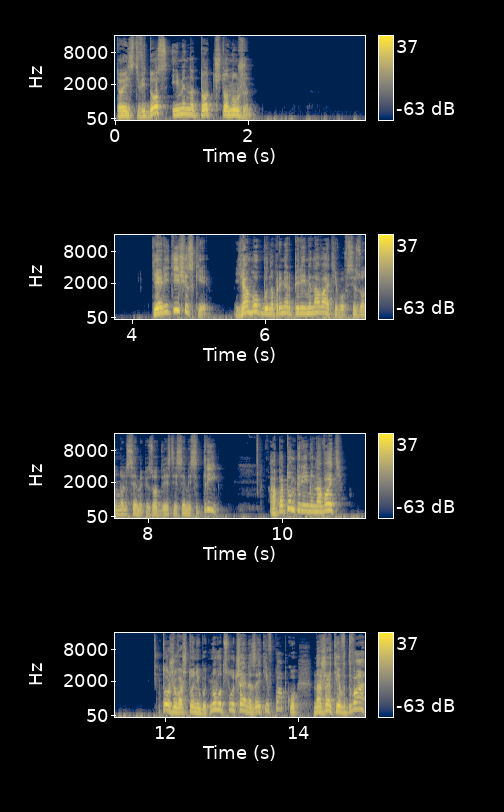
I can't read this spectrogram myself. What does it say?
То есть видос именно тот, что нужен. Теоретически я мог бы, например, переименовать его в сезон 07, эпизод 273, а потом переименовать тоже во что-нибудь. Ну вот случайно зайти в папку, нажать F2,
